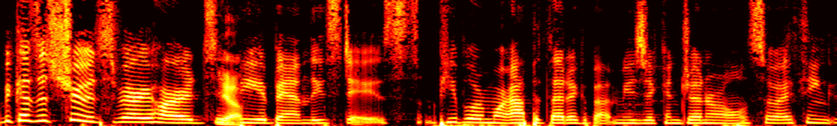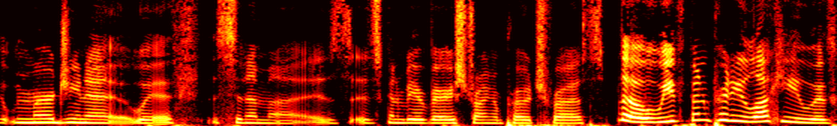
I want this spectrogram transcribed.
because it's true, it's very hard to Yeah. be a band these days. People are more apathetic about music in general, so I think merging it with cinema is is going to be a very strong approach for us. Though we've been pretty lucky with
